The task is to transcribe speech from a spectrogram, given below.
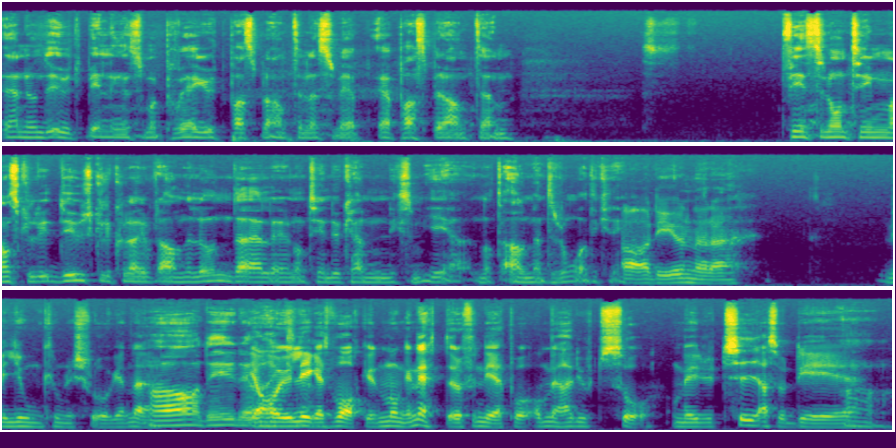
under utbildningen som är på väg ut på aspiranten eller som är, på aspiranten? Finns det någonting man skulle, du skulle kunna ha gjort annorlunda eller är det någonting du kan liksom ge något allmänt råd kring? Ja, det är ju den där miljonkronorsfrågan där. Ja, det är det. jag har ju legat vaken många nätter och funderat på om jag hade gjort så. Om jag hade gjort si, alltså det... Ja.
